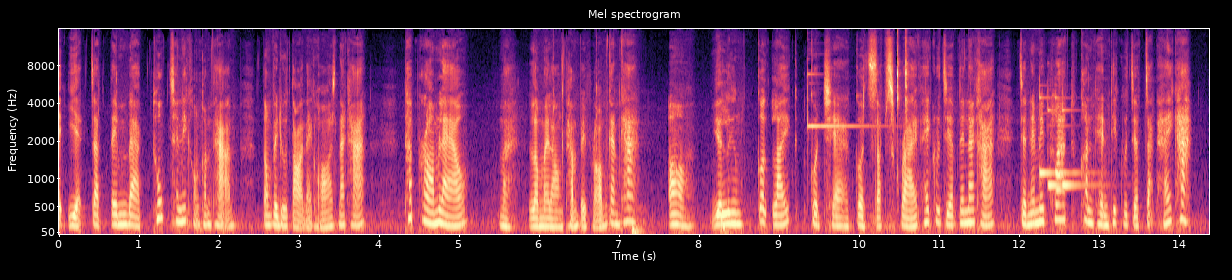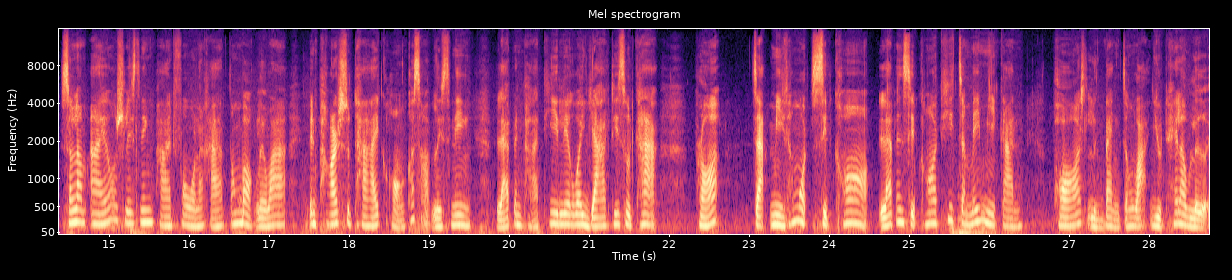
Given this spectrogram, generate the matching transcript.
ละเอียดจัดเต็มแบบทุกชนิดของคำถาม ต้องไปดูต่อในคอร์สนะคะ ถ้าพร้อมแล้ว มา เรามาลองทำไปพร้อมกันค่ะอ้ออย่าลืมกดไลค์กดแชร์ กด subscribe ให้ครูเจี๊ยบด้วยนะคะ จะได้ไม่พลาดทุกคอนเทนต์ที่ครูเจี๊ยบจัดให้ค่ะสำหรับ IELTS Listening Part 4 นะคะ ต้องบอกเลยว่าเป็น part สุดท้ายของข้อสอบ listening และเป็น part ที่เรียกว่ายากที่สุดค่ะ เพราะจะมีทั้งหมด 10 ข้อ และเป็น 10 ข้อที่จะไม่มีการ พอสหรือแบ่งจังหวะหยุดให้เราเลย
